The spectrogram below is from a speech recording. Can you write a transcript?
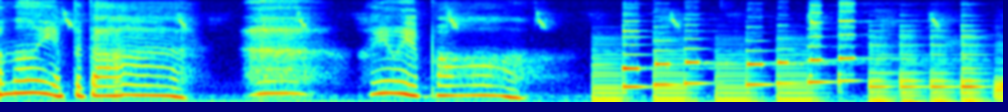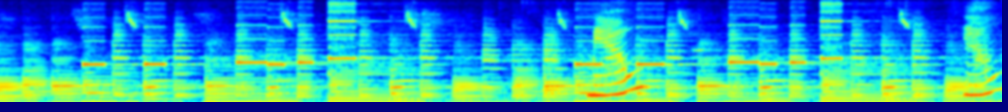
어머 예쁘다 아유 예뻐 мяу мяу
